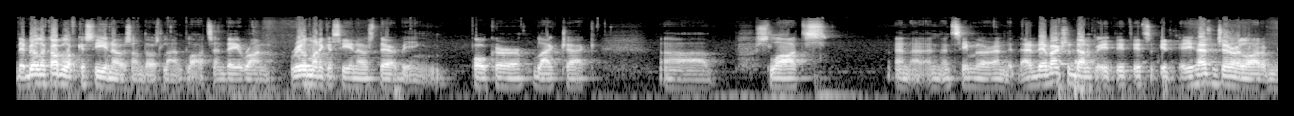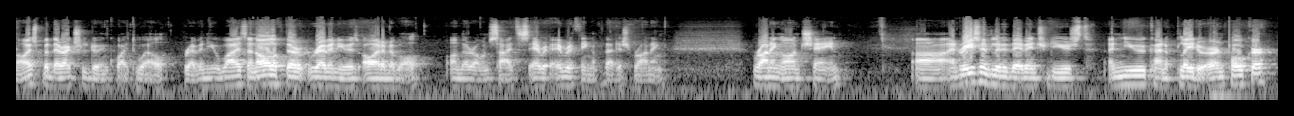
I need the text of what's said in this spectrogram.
They built a couple of casinos on those land plots, and they run real money casinos there, being poker, blackjack, uh, slots, and, and, and similar. And, and they've actually done it, it, it's, it, it hasn't generated a lot of noise, but they're actually doing quite well revenue wise. And all of their revenue is auditable on their own sites. Every, everything of that is running running on chain. Uh, and recently they've introduced a new kind of play to earn poker,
